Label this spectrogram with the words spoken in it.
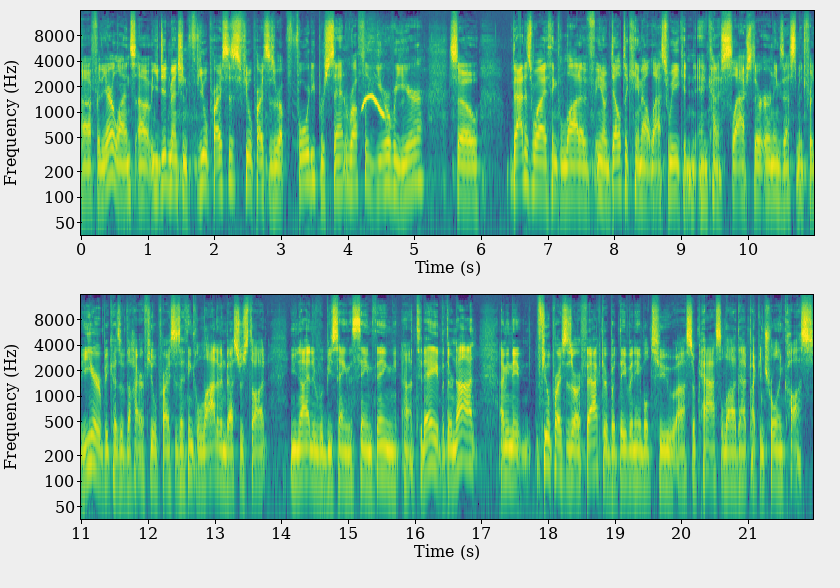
uh, for the airlines. Uh, you did mention fuel prices. Fuel prices are up 40% roughly year over year. So that is why I think a lot of, you know, Delta came out last week and, and kind of slashed their earnings estimate for the year because of the higher fuel prices. I think a lot of investors thought United would be saying the same thing uh, today, but they're not. I mean, they, fuel prices are a factor, but they've been able to uh, surpass a lot of that by controlling costs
